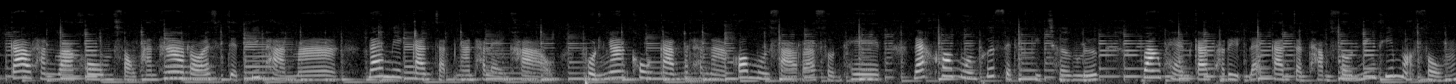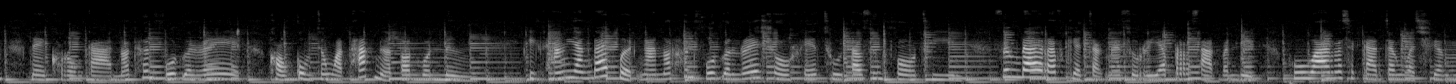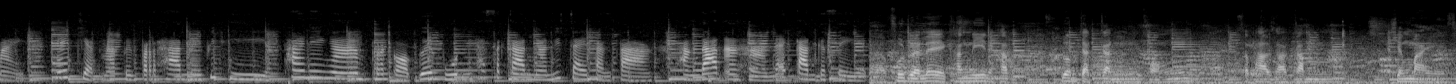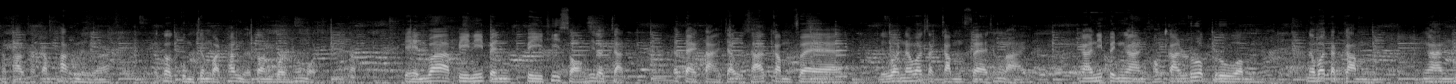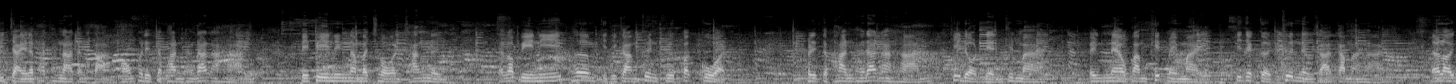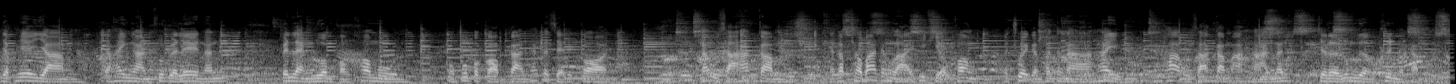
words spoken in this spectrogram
19 ธันวาคม 2517 ที่ผ่านมา ได้มีการจัดงานแถลงข่าว ผลงานโครงการพัฒนาข้อมูลสารสนเทศ และข้อมูลพืชเศรษฐกิจเชิงลึก วางแผนการผลิตและการจัดทำโซนนิ่งที่เหมาะสม ในโครงการ Northern Food Valley ของกลุ่มจังหวัดภาคเหนือตอนบนหนึ่ง อีกทั้งยังได้เปิดงาน Northern Food Valley Showcase 2014 ซึ่งได้รับเกียรติจากนายสุริยประสาทบัณฑิต ผู้ว่าราชการจังหวัดเชียงใหม่ ให้เกียรติมาเป็นประธานในพิธี ภายในงานประกอบด้วยบูธนิทรรศการงานวิจัยต่างๆ ทางด้านอาหารและการเกษตรฟู้ดเวลเล่ครั้งนี้นะครับ ร่วมจัดกันของสภาอุตสาหกรรมเชียงใหม่ สภาอุตสาหกรรมภาคเหนือ แล้วก็กลุ่มจังหวัดภาคเหนือตอนบนทั้งหมดครับจะเห็นว่าปีนี้เป็นปีที่ 2 ที่เราจัดและแตกต่างจากอุตสาหกรรมแฟร์หรือว่านวัตกรรมแฟร์ทั้งหลาย งานนี้เป็นงานของการรวบรวม นวัตกรรม งานวิจัยและพัฒนาต่างๆ ของผลิตภัณฑ์ทางด้านอาหาร ปีปีหนึ่งนำมาโชว์กันครั้งหนึ่ง แล้วก็ปีนี้เพิ่มกิจกรรมขึ้นคือประกวดผลิตภัณฑ์ทางด้านอาหารที่โดดเด่นขึ้นมา เป็นแนวความคิดใหม่ๆ ที่จะเกิดขึ้นในอุตสาหกรรมอาหาร แล้วเราจะพยายามจะให้งานฟู้ดเวลเล่นั้น เป็นแหล่งรวมของข้อมูลของผู้ประกอบการทั้งเกษตรกร นักอุตสาหกรรมนะครับชาวบ้านทั้งหลายที่เกี่ยวข้องมาช่วยกันพัฒนาให้ภาคอุตสาหกรรมอาหารนั้นเจริญรุ่งเรืองขึ้นนะครับ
